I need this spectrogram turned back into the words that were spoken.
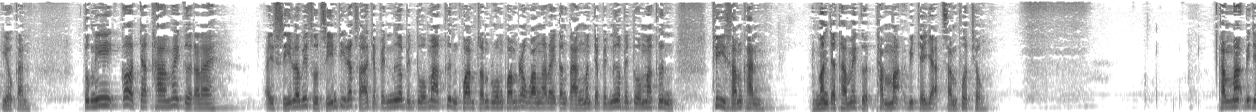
เกี่ยวกัน ตรงนี้ก็จะทำให้เกิดอะไร ไอ้ศีลวิสุทธิศีลที่รักษาจะเป็นเนื้อเป็นตัวมากขึ้น ความสำรวมความระวังอะไรต่าง ๆ มันจะเป็นเนื้อเป็นตัวมากขึ้น ที่สำคัญ มันจะทำให้เกิดธรรมวิจยะสัมโพชงธรรมวิจ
